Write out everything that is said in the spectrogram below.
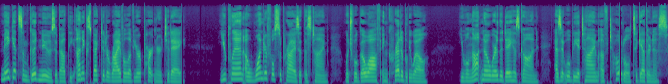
may get some good news about the unexpected arrival of your partner today. You plan a wonderful surprise at this time, which will go off incredibly well. You will not know where the day has gone, as it will be a time of total togetherness.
